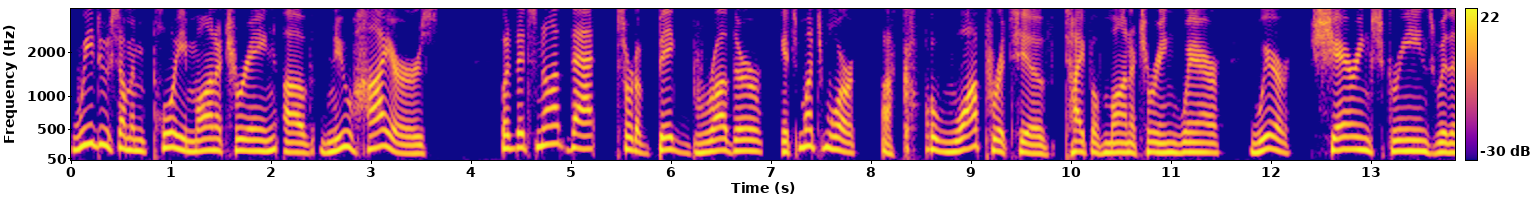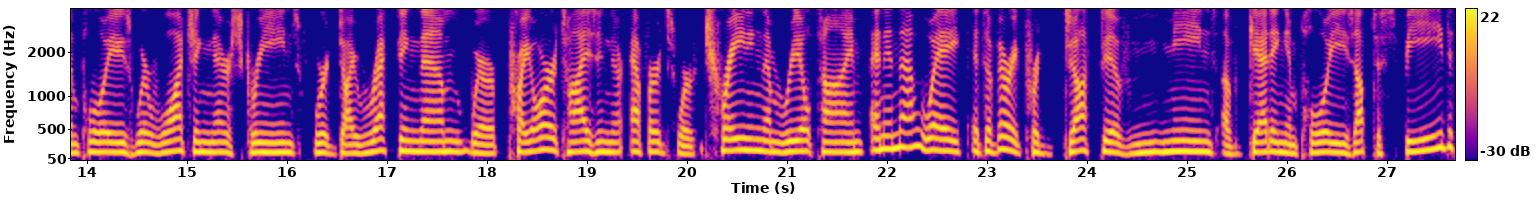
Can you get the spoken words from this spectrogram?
we do some employee monitoring of new hires but it's not that sort of big brother. It's much more a cooperative type of monitoring where we're sharing screens with employees, we're watching their screens, we're directing them, we're prioritizing their efforts, we're training them real time. And in that way, it's a very productive means of getting employees up to speed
